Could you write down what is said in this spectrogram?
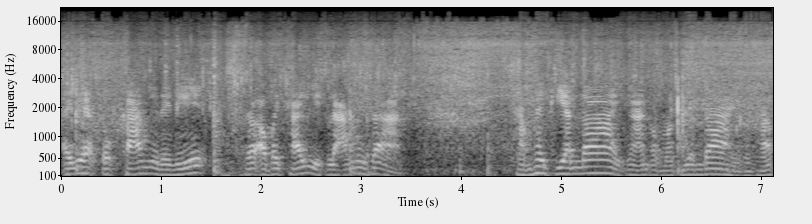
ไอเนี้ยตกค้างอยู่ในนี้เราเอาไปใช้อีกล้างให้สะอาดทำให้เพี้ยนได้งานออกมาเพี้ยนได้นะครับ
